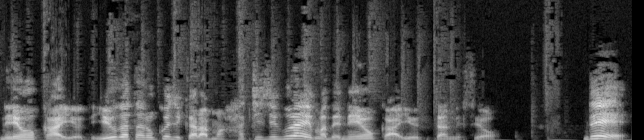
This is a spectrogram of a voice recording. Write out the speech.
寝ようか言うて、夕方6時からまあ8時ぐらいまで寝ようか言ってたんですよ。で、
